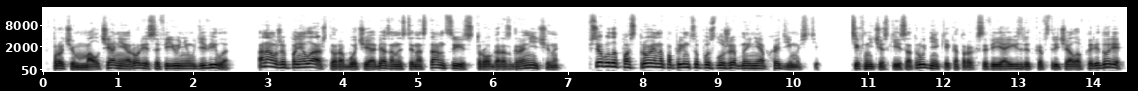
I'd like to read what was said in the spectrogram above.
Впрочем, молчание Рори Софию не удивило. Она уже поняла, что рабочие обязанности на станции строго разграничены. Все было построено по принципу служебной необходимости. Технические сотрудники, которых София изредка встречала в коридоре,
